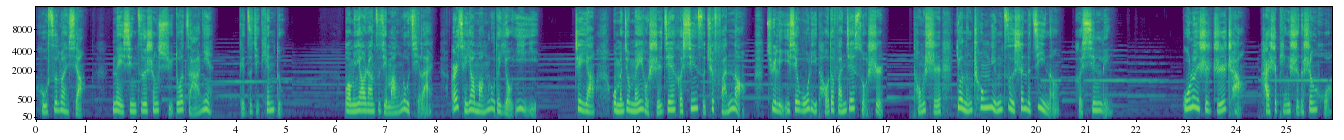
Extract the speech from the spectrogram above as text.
胡思乱想，内心滋生许多杂念，给自己添堵。我们要让自己忙碌起来，而且要忙碌的有意义，这样我们就没有时间和心思去烦恼。去理一些无厘头的凡间琐事，同时又能充盈自身的技能和心灵。无论是职场还是平时的生活，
